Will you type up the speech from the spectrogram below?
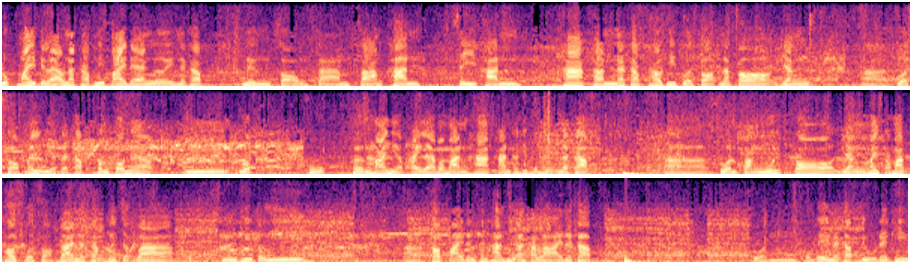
ลุกไหม้ไปแล้วนะครับนี่ป้ายแดงเลยนะครับ 1 2 3 3 คัน 4 คัน 5 คันนะครับ เท่าที่ตรวจสอบแล้วก็ยังตรวจสอบไม่ละเอียดนะครับ เบื้องต้นเนี่ยมีรถถูกเพลิงไหม้เนี่ยไปแล้วประมาณ 5 คันเท่าที่ผมเห็นนะครับส่วนฝั่งนู้นก็ยังไม่สามารถเข้าตรวจสอบได้นะครับ เนื่องจากว่าพื้นที่ตรงนี้เข้าไปนั้นค่อนข้างที่อันตรายนะครับ ส่วนผมเองนะครับอยู่ในที่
